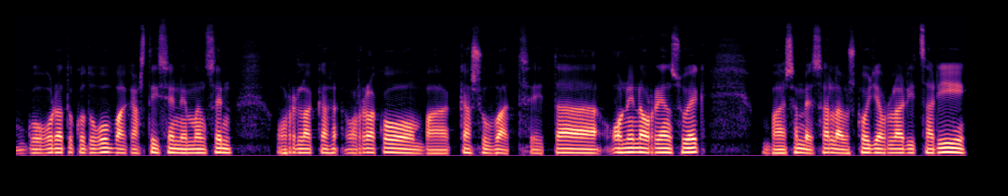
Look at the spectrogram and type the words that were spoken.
gogoratuko dugu, ba, gazte izen eman zen horrelako ba, kasu bat. Eta honen aurrean zuek, ba, esan bezala, Eusko Jaurlaritzari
